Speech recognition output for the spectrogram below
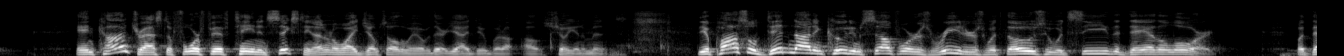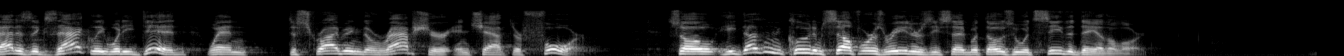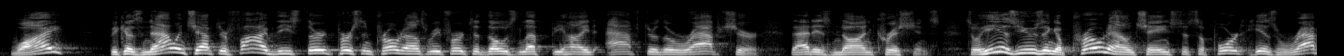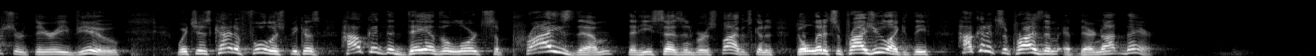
In contrast to 415 and 16, I don't know why he jumps all the way over there. Yeah, I do, but I'll show you in a minute. The apostle did not include himself or his readers with those who would see the day of the Lord. But that is exactly what he did when describing the rapture in chapter 4. So he doesn't include himself or his readers, he said, with those who would see the day of the Lord. Why? Because now in chapter 5, these third person pronouns refer to those left behind after the rapture. That is non Christians. So he is using a pronoun change to support his rapture theory view which is kind of foolish because how could the day of the Lord surprise them that he says in verse 5? It's going to, don't let it surprise you like a thief. How could it surprise them if they're not there?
